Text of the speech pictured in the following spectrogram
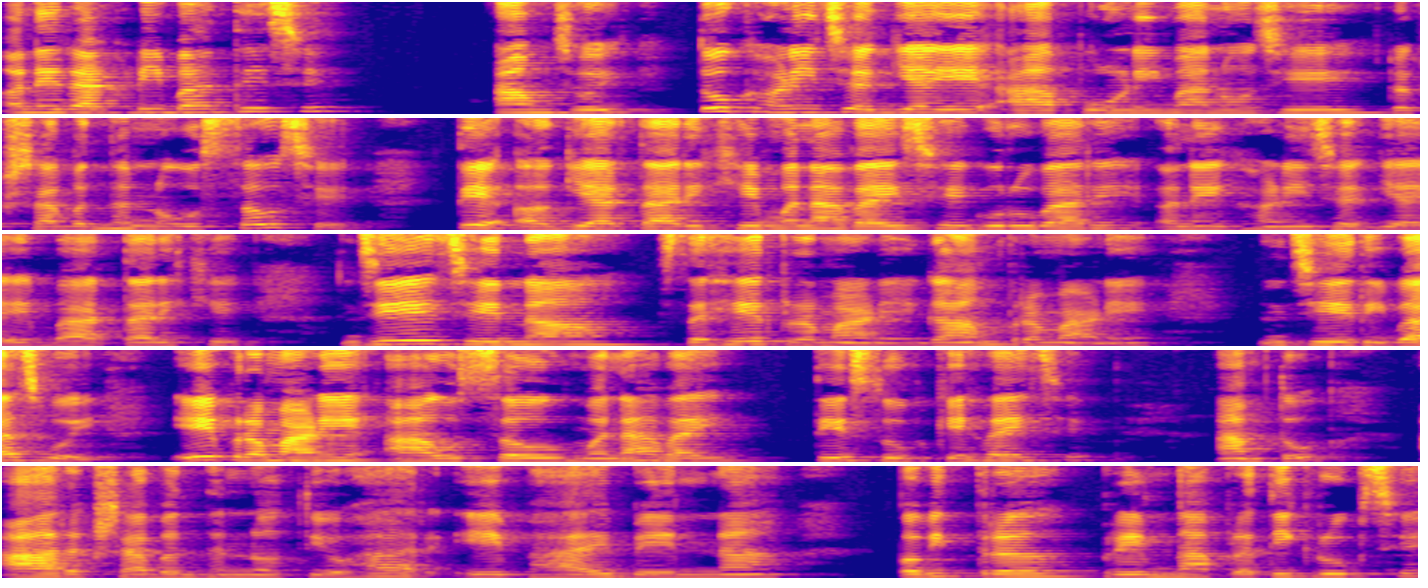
અને રાખડી બાંધે છે. આમ જોઈ તો ઘણી જગ્યાએ આ પૂર્ણિમાનો જે રક્ષાબંધનનો ઉત્સવ છે તે અગિયાર તારીખે મનાવાય છે ગુરુવારે અને ઘણી જગ્યાએ બાર તારીખે. જે જેના શહેર પ્રમાણે, ગામ પ્રમાણે જે રિવાજ હોય એ પ્રમાણે આ ઉત્સવ મનાવાય તે શુભ કહેવાય છે. આમ તો આ રક્ષાબંધનનો તહેવાર એ ભાઈ બહેનના પવિત્ર પ્રેમના પ્રતિકરૂપ છે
